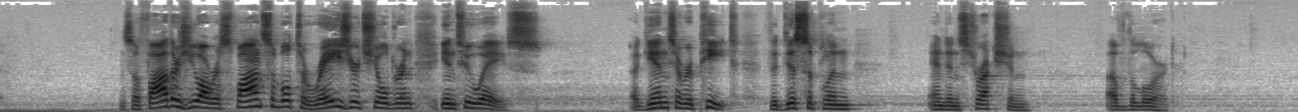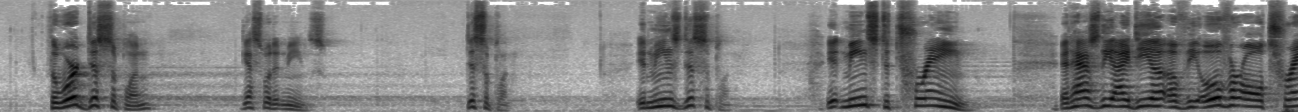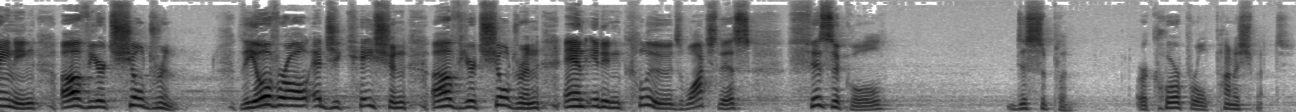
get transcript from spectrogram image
And so, fathers, you are responsible to raise your children in two ways. Again, to repeat the discipline and instruction of the Lord. The word discipline, guess what it means? Discipline. It means discipline. It means to train. It has the idea of the overall training of your children the overall education of your children, and it includes, watch this, physical discipline or corporal punishment.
